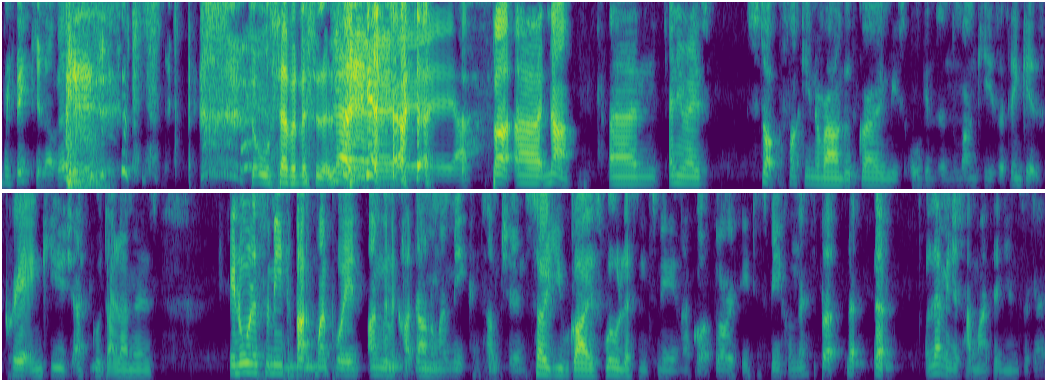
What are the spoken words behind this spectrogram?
We think you love it. to all seven listeners. yeah, yeah, yeah, yeah, yeah, yeah, yeah. But uh, nah. Um. Anyways, stop fucking around with growing these organs in the monkeys. I think it's creating huge ethical dilemmas. In order for me to back my point, I'm going to cut down on my meat consumption, so you guys will listen to me, and I've got authority to speak on this. But look, look let me just have my opinions, okay?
